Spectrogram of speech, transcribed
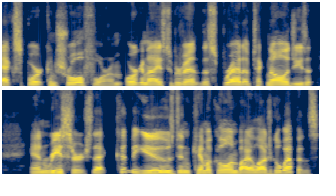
export control forum organized to prevent the spread of technologies and research that could be used in chemical and biological weapons.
